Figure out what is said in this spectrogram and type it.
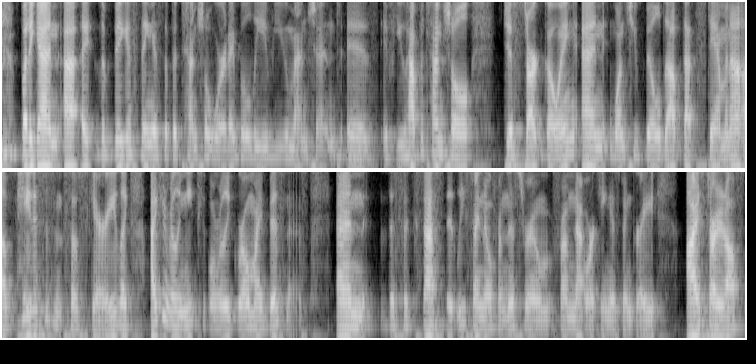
but again, uh, I, the biggest thing is the potential word I believe you mentioned is if you have potential, just start going. And once you build up that stamina of hey this isn't so scary like i can really meet people and really grow my business. And the success at least i know from this room from networking has been great. I started off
